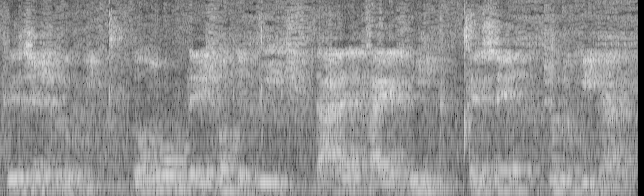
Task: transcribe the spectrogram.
फिर से शुरू हुई दोनों देशों के बीच डायरेक्ट फ्लाइट भी फिर से शुरू की जा रही है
